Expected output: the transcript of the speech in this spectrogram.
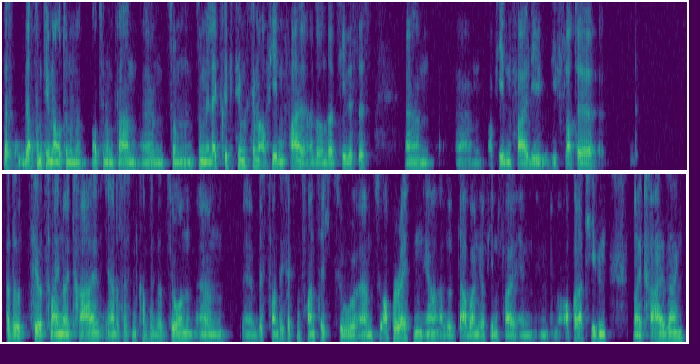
das, das zum Thema autonom, autonom Fahren. Ähm, zum, zum Elektrifizierungsthema auf jeden Fall. Also unser Ziel ist es, ähm, ähm, auf jeden Fall die, die Flotte, also CO2-neutral, ja, das heißt mit Kompensation ähm, äh, bis 2026 zu, ähm, zu operaten. Ja, also da wollen wir auf jeden Fall im, im, im operativen neutral sein.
